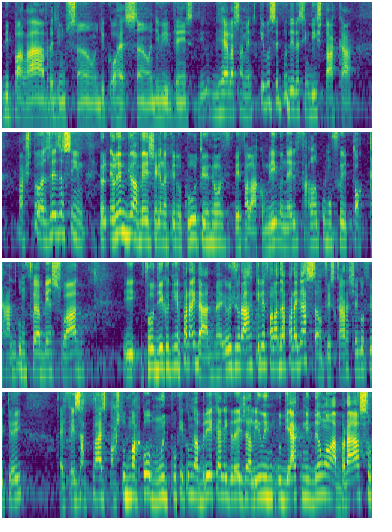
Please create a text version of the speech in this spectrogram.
De palavra, de unção, de correção, de vivência, de, de relacionamento, que você poderia assim, destacar? Pastor, às vezes assim, eu, eu, lembro de uma vez chegando aqui no culto, e o irmão veio falar comigo, né, ele falou como foi tocado, como foi abençoado, e foi o dia que eu tinha pregado, né, eu jurava que ele ia falar da pregação, fiz cara, chegou, fiquei, aí fez paz, pastor, marcou muito, porque quando eu abri aquela igreja ali, o, o diácono me deu um abraço,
